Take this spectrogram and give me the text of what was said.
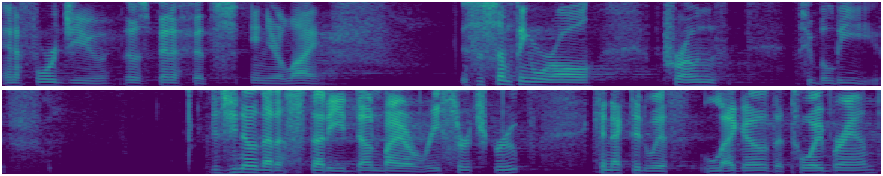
and afford you those benefits in your life? This is something we're all prone to believe. Did you know that a study done by a research group connected with Lego, the toy brand,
